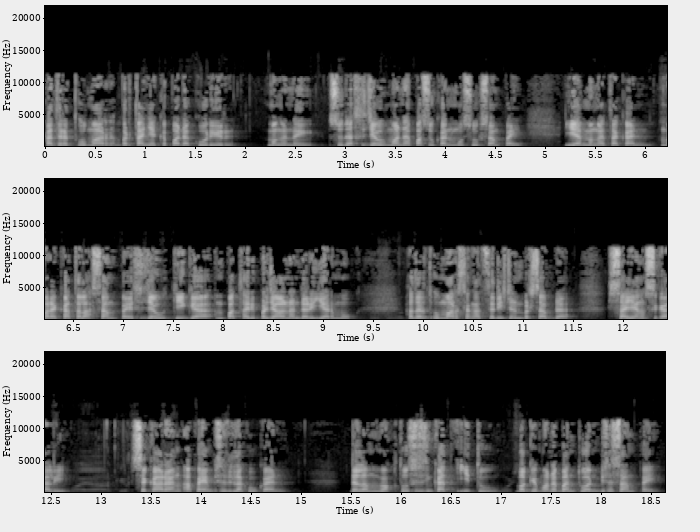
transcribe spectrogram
Hadrat Umar bertanya kepada kurir mengenai sudah sejauh mana pasukan musuh sampai. Ia mengatakan mereka telah sampai sejauh 3-4 hari perjalanan dari Yarmuk Hadrat Umar sangat sedih dan bersabda, sayang sekali. Sekarang apa yang bisa dilakukan? Dalam waktu sesingkat itu, bagaimana bantuan bisa sampai?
